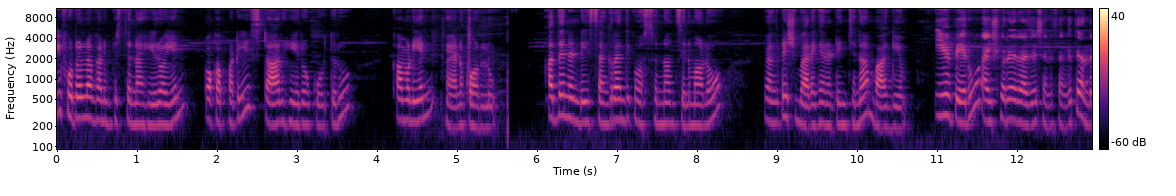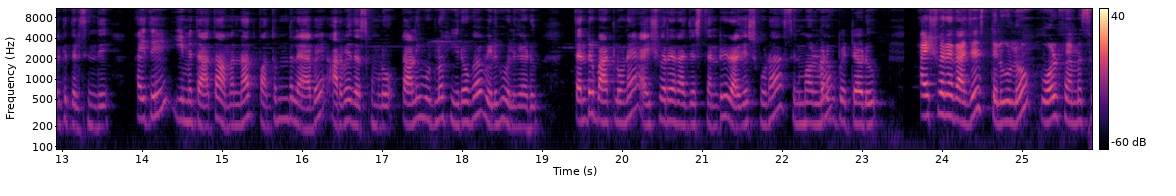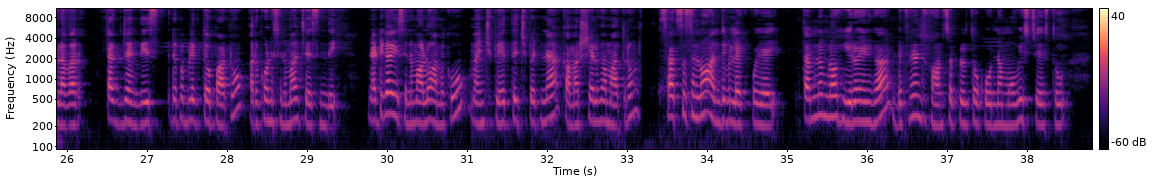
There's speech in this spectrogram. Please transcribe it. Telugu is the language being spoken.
ఈ ఫోటోలో కనిపిస్తున్న హీరోయిన్ ఒకప్పటి స్టార్ హీరో కూతురు కమెడియన్ మేనకోడలు. అదేనండి సంక్రాంతికి వస్తున్నాం సినిమాలో వెంకటేష్ భార్యగా నటించిన భాగ్యం. ఈమె పేరు ఐశ్వర్య రాజేష్ అనే సంగతి అందరికీ తెలిసిందే. అయితే ఈమె తాత అమర్నాథ్ పంతొమ్మిది వందల యాభై అరవై దశకంలో టాలీవుడ్లో హీరోగా వెలుగు వెలిగాడు. తండ్రి బాటలోనే ఐశ్వర్య రాజేష్ తండ్రి రాజేష్ కూడా సినిమాల్లో పెట్టాడు. ఐశ్వర్య రాజేష్ తెలుగులో వరల్డ్ ఫేమస్ లవర్. టక్ జగదీష్ రిపబ్లిక్తో పాటు మరికొన్ని సినిమాలు చేసింది. నటిగా ఈ సినిమాలు ఆమెకు మంచి పేరు తెచ్చిపెట్టిన కమర్షియల్గా మాత్రం సక్సెస్ను అందివ్వలేకపోయాయి. తమిళంలో హీరోయిన్గా డిఫరెంట్ కాన్సెప్ట్లతో కూడిన మూవీస్ చేస్తూ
